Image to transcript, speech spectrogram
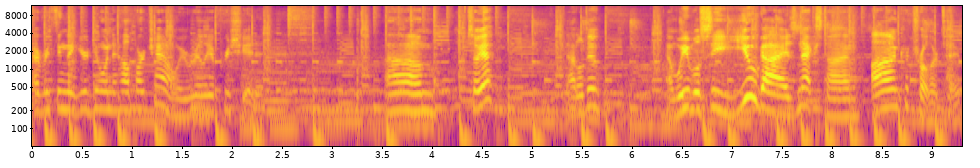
everything that you're doing to help our channel. We really appreciate it. Um, so yeah that'll do and we will see you guys next time on Controller Tape.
